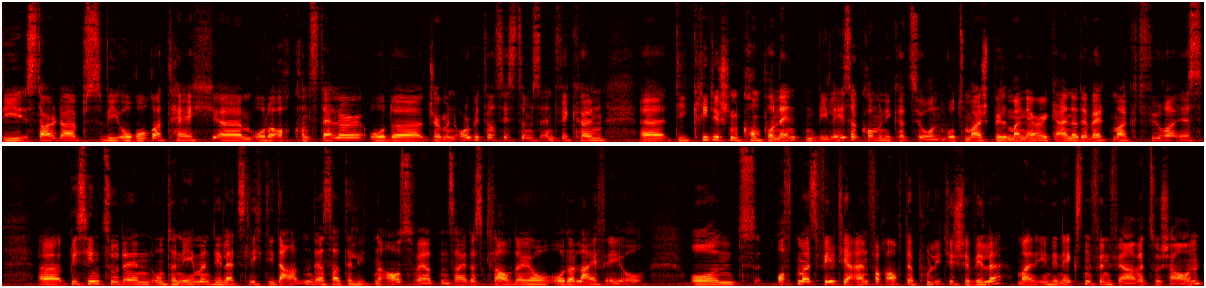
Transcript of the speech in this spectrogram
die Startups wie Aurora Tech ähm, oder auch Constellar oder German Orbital Systems entwickeln, äh, die kritischen Komponenten wie Laserkommunikation, wo zum Beispiel Mynaric einer der Weltmarktführer ist, äh, bis hin zu den Unternehmen, die letztlich die Daten der Satelliten auswerten, sei das Cloud.io oder Live.io. Und oftmals fehlt hier einfach auch der politische Wille, mal in die nächsten fünf Jahre zu schauen.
